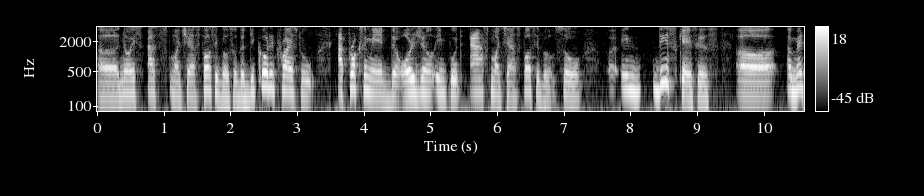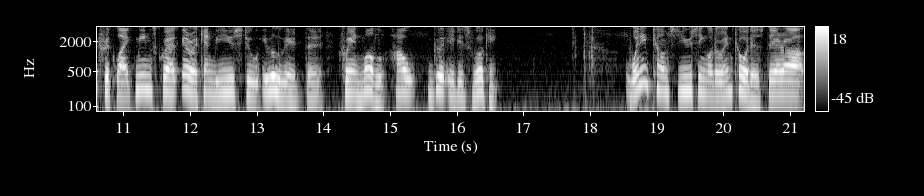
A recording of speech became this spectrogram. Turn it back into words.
uh, noise as much as possible. So the decoder tries to approximate the original input as much as possible. So uh, in these cases, uh, a metric like mean squared error can be used to evaluate the trained model, how good it is working. When it comes to using autoencoders, there are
